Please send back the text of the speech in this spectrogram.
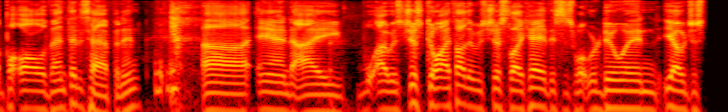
uh, ball event that is happening, uh, and I I was just go. I thought it was just like, hey, this is what we're doing. You know, just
